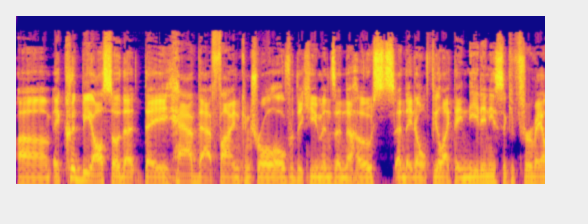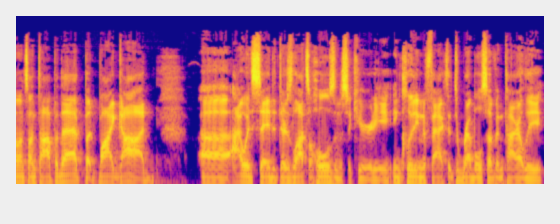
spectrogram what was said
Um, it could be also that they have that fine control over the humans and the hosts, and they don't feel like they need any surveillance on top of that. But by God. Uh, I would say that there's lots of holes in the security, including the fact that the rebels have entirely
